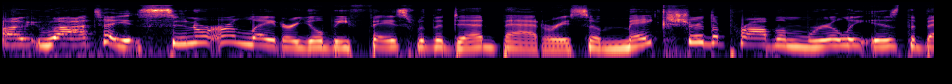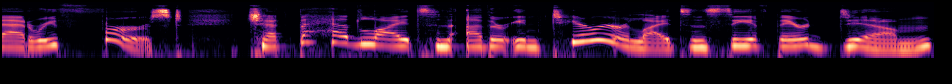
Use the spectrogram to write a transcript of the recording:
Uh, well, I'll tell you, sooner or later, you'll be faced with a dead battery. So make sure the problem really is the battery first. Check the headlights and other interior lights and see if they're dim.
